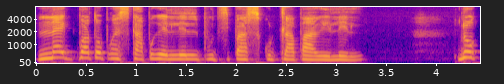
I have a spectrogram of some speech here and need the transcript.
nèg pas ton prince qu'après l'île pour petit passe-coute là parler l'île. Donc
